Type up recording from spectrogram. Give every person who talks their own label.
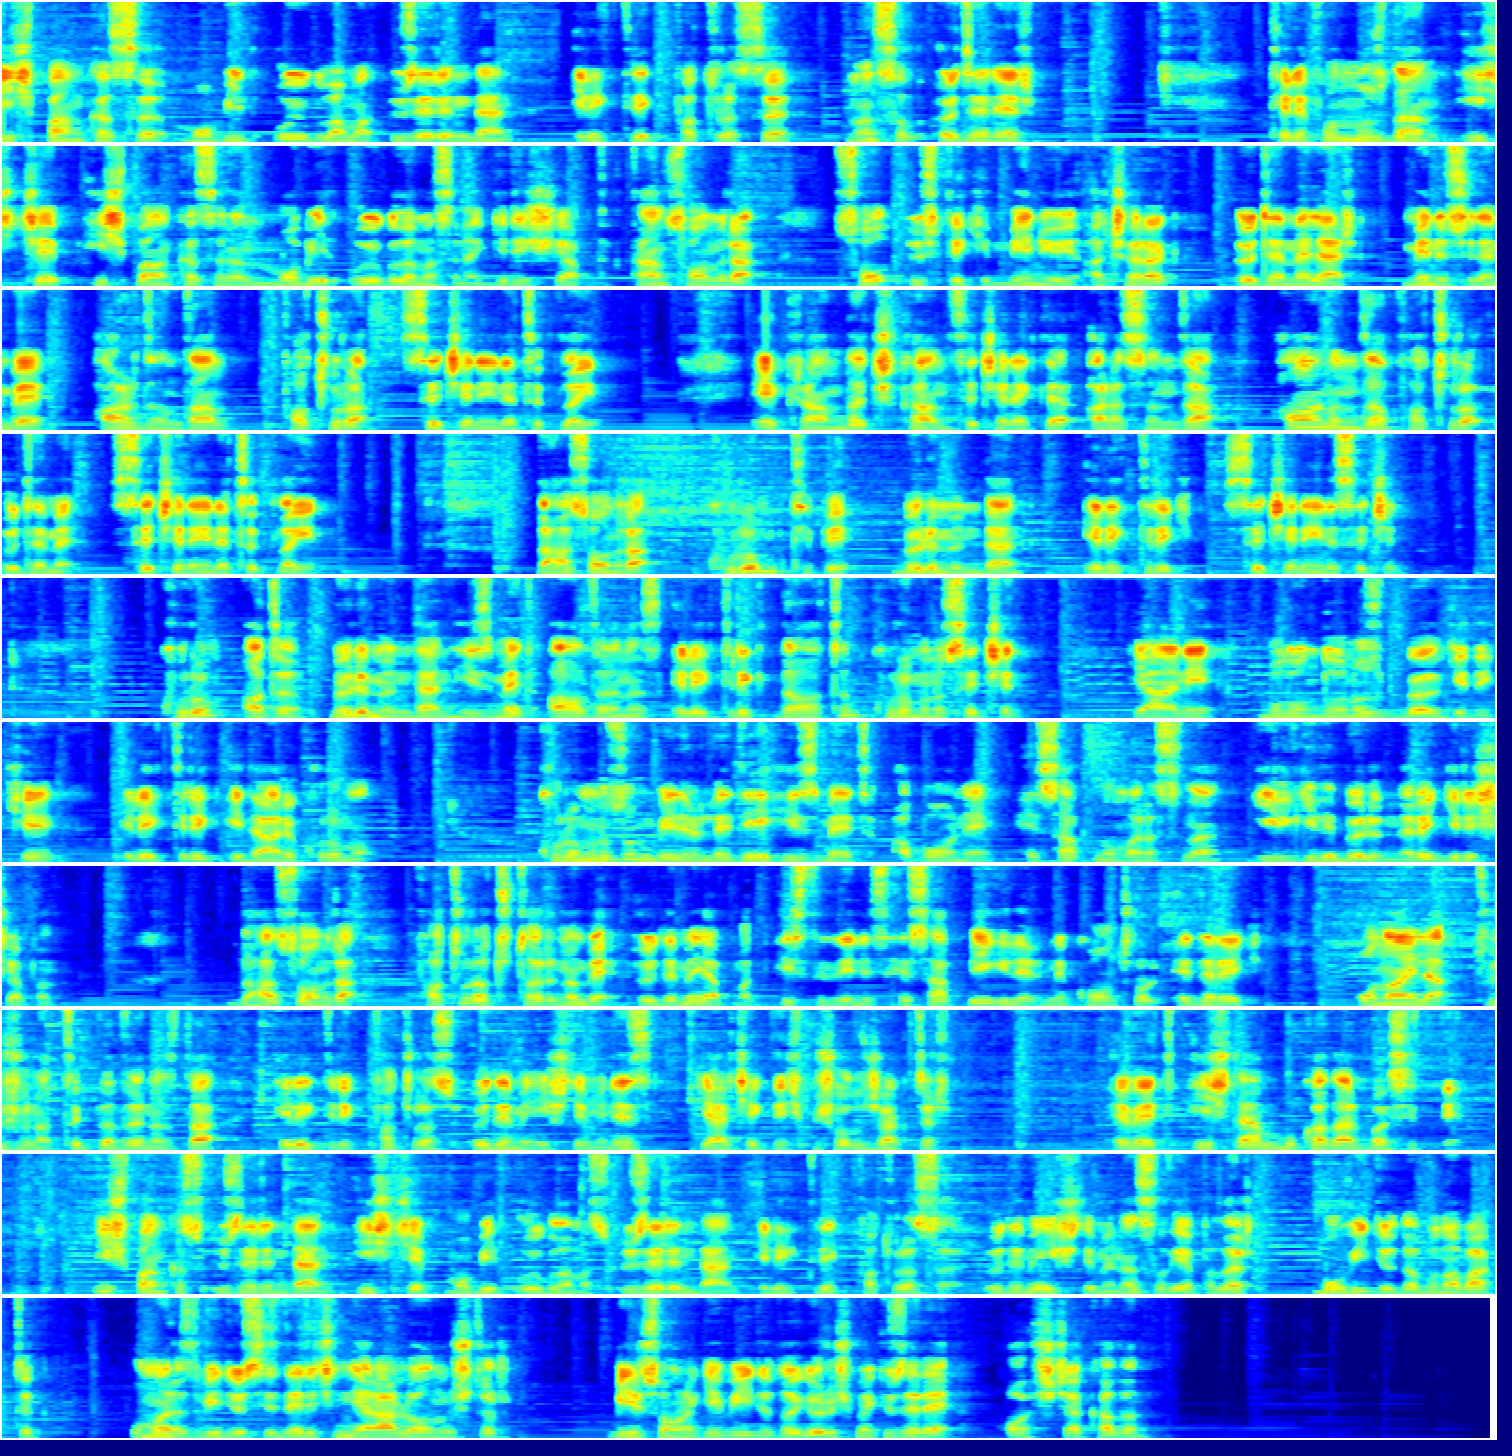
Speaker 1: İş Bankası mobil uygulama üzerinden elektrik faturası nasıl ödenir? Telefonunuzdan İş Cep İş Bankası'nın mobil uygulamasına giriş yaptıktan sonra sol üstteki menüyü açarak ödemeler menüsüne ve ardından fatura seçeneğine tıklayın. Ekranda çıkan seçenekler arasında anında fatura ödeme seçeneğine tıklayın. Daha sonra kurum tipi bölümünden elektrik seçeneğini seçin. Kurum adı bölümünden hizmet aldığınız elektrik dağıtım kurumunu seçin. Yani bulunduğunuz bölgedeki elektrik idari kurumu. Kurumunuzun belirlediği hizmet, abone, hesap numarasını ilgili bölümlere giriş yapın. Daha sonra fatura tutarını ve ödeme yapmak istediğiniz hesap bilgilerini kontrol ederek onayla tuşuna tıkladığınızda elektrik faturası ödeme işleminiz gerçekleşmiş olacaktır. Evet işlem bu kadar basitti. İş Bankası üzerinden İş Cep mobil uygulaması üzerinden elektrik faturası ödeme işlemi nasıl yapılır bu videoda buna baktık. Umarız video sizler için yararlı olmuştur. Bir sonraki videoda görüşmek üzere, hoşça kalın.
